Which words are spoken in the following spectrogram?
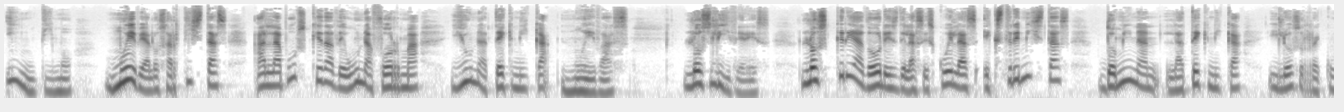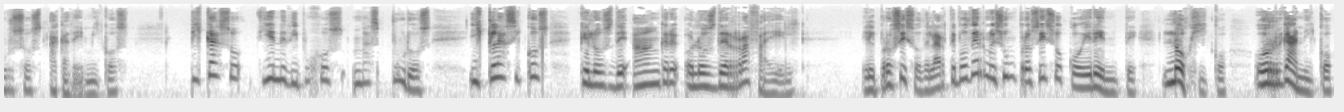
íntimo, mueve a los artistas a la búsqueda de una forma y una técnica nuevas. los líderes, los creadores de las escuelas extremistas dominan la técnica y los recursos académicos. Picasso tiene dibujos más puros y clásicos que los de Ingres o los de Rafael. El proceso del arte moderno es un proceso coherente, lógico, orgánico,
